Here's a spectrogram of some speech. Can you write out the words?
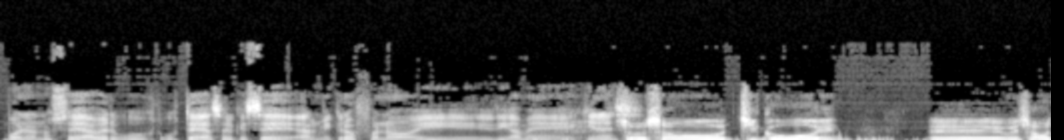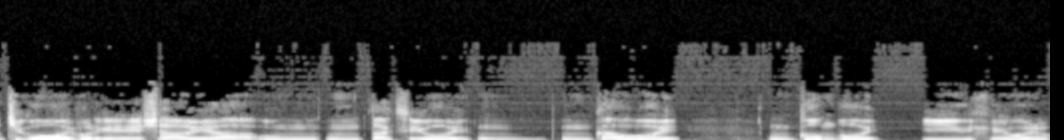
bueno, no sé, a ver, u- usted acérquese al micrófono y dígame quién es. Yo me llamo Chico Boy. Eh, me llamo Chico Boy porque ya había un, un taxi boy, un, un cowboy, un convoy. Y dije, bueno,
